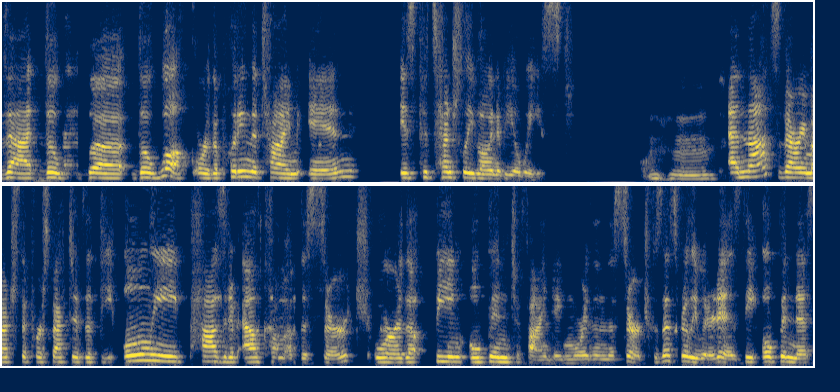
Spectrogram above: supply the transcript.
that the the the look or the putting the time in is potentially going to be a waste. Mm-hmm. And that's very much the perspective that the only positive outcome of the search or the being open to finding more than the search, because that's really what it is the openness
